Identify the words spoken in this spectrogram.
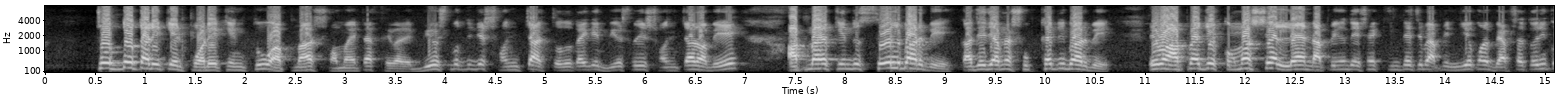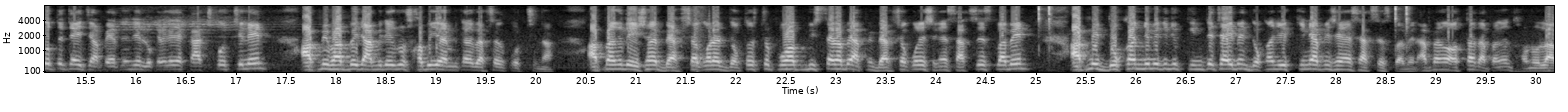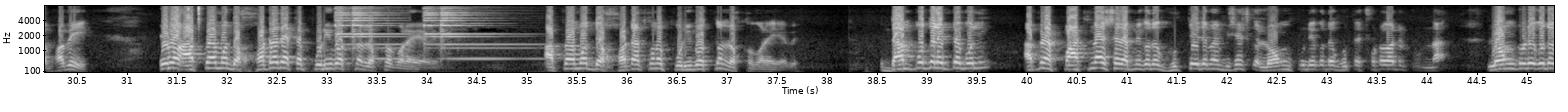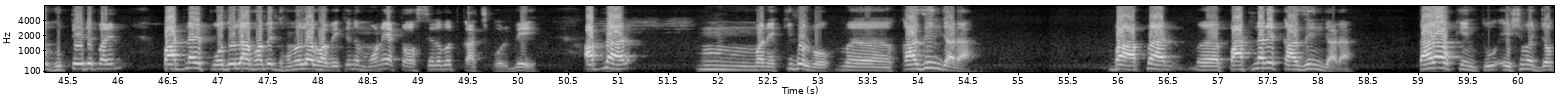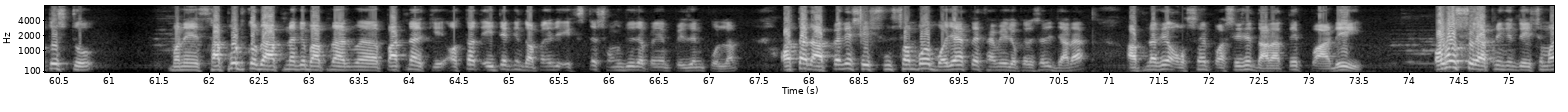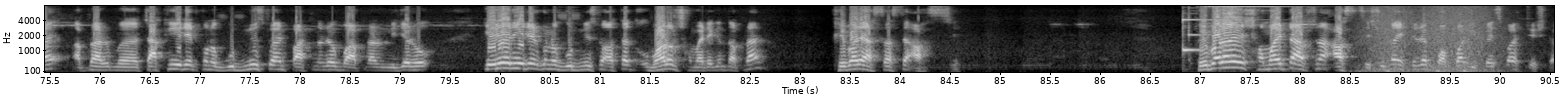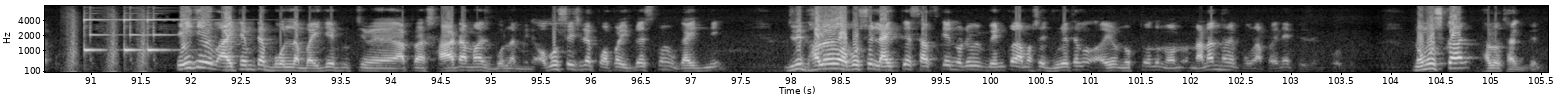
চোদ্দ তারিখের পরে কিন্তু আপনার সময়টা ফেভারে বৃহস্পতি যে সঞ্চার, চোদ্দ তারিখে বৃহস্পতির সঞ্চার হবে, আপনার কিন্তু সেল বাড়বে। কাজে যে আপনার সুখ্যাতি বাড়বে। এবং আপনার যে কমার্শিয়াল ল্যান্ড আপনি কিন্তু এসে কিনতে চাইবে আপনি নিজে কোনো ব্যবসা তৈরি করতে চাইছে আপনি এতদিন যে লোকের কাছে কাজ করছিলেন, আপনি ভাববে যে আমি তো এগুলো সবই আমি কেন ব্যবসা করছি না। আপনার কিন্তু এই সময় ব্যবসা করার যথেষ্ট প্রভাব বিস্তার হবে, আপনি ব্যবসা করে সেখানে সাকসেস পাবেন। আপনি দোকান জমি কিছু কিনতে চাইবেন, দোকান জমি কিনে আপনি সেখানে সাকসেস পাবেন। আপনার অর্থাৎ আপনার ধনলাভ হবে। এবং আপনার মধ্যে হঠাৎ একটা পরিবর্তন লক্ষ্য করা যাবে। আপনার মধ্যে হঠাৎ কোনো পরিবর্তন লক্ষ্য করা যাবে। দাম্পত্য লাইফটা বলি আপনার পার্টনার সাথে আপনি কোথাও ঘুরতে যেতে পারেন, বিশেষ করে লং ট্যুরে কোথাও ঘুরতে, ছোটখাটো ট্যুর না লং ট্যুরে কোথাও ঘুরতে যেতে পারেন পার্টনারের পদলাভ হবে, ধনলাভ হবে, কিন্তু মনে একটা অস্থিরবোধ কাজ করবে। আপনার মানে কি বলব কাজিন যারা, বা আপনার পার্টনারের কাজিন যারা, তারাও কিন্তু এই সময় যথেষ্ট মানে সাপোর্ট করবে আপনাকে বা আপনার পার্টনারকে অর্থাৎ এইটা কিন্তু আপনাকে যে এক্সট্রা সংযোগ আপনাকে প্রেজেন্ট করলাম, অর্থাৎ আপনাকে সেই সুসম্পর্ক বজায় রাখতে ফ্যামিলি লোকের সাথে যারা আপনাকে অসময় পাশে এসে দাঁড়াতে পারে। অবশ্যই আপনি কিন্তু এই সময় আপনার চাকরি রিলেটেড কোনো গুড নিউজ পাবেন পার্টনার হোক বা আপনার নিজের হোক কেরিয়ার রিলেটেড কোনো গুড নিউজ অর্থাৎ ওভারঅল সময়টা কিন্তু আপনার ফেভারে আস্তে আস্তে আসছে। ফেভারের সময়টা আপনার আসছে, সুতরাং সেটা প্রপার ইউটিলাইজ করার চেষ্টা করুন। এই যে আইটেমটা বললাম বা এই যে আপনার সারাটা মাস বললাম, মিনি অবশ্যই সেটা প্রপার ইনভেস্টমেন্ট গাইড নেই। যদি ভালো হয় অবশ্যই লাইক করে সাবস্ক্রাইব নোটিফিকেশন বেন করে আমার সাথে জুড়ে থাকুন। এবং নতুন নতুন নানান ধরনের প্রোগ্রাম আপনাদের প্রেজেন্ট করব। নমস্কার, ভালো থাকবেন।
